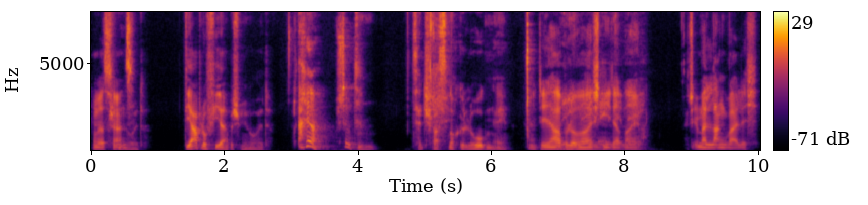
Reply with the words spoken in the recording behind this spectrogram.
Und was für eins? Diablo 4 habe ich mir geholt. Ach ja, stimmt. Mhm. Jetzt hätte ich fast noch gelogen, ey. Diablo Nee, war ich nee, nie nee, dabei. nee. Ich immer langweilig.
